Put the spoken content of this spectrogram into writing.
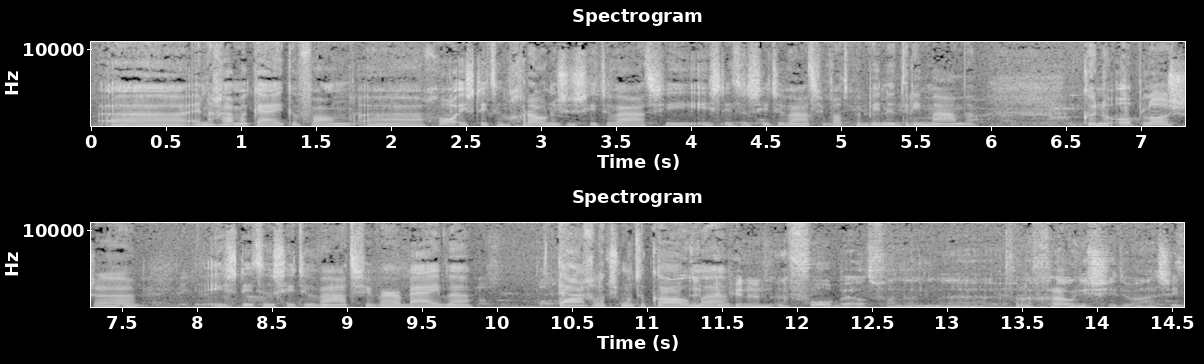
Eh, en dan gaan we kijken van, eh, goh, is dit een chronische situatie? Is dit een situatie wat we binnen drie maanden kunnen oplossen? Is dit een situatie waarbij we dagelijks moeten komen? Heb je een, een voorbeeld van een, eh, van een chronische situatie?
